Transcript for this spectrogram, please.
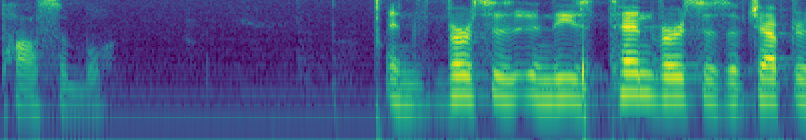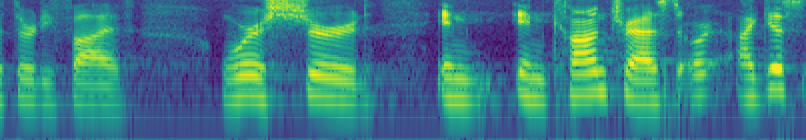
possible. In, verses, in these 10 verses of chapter 35, we're assured, in, in contrast, or I guess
